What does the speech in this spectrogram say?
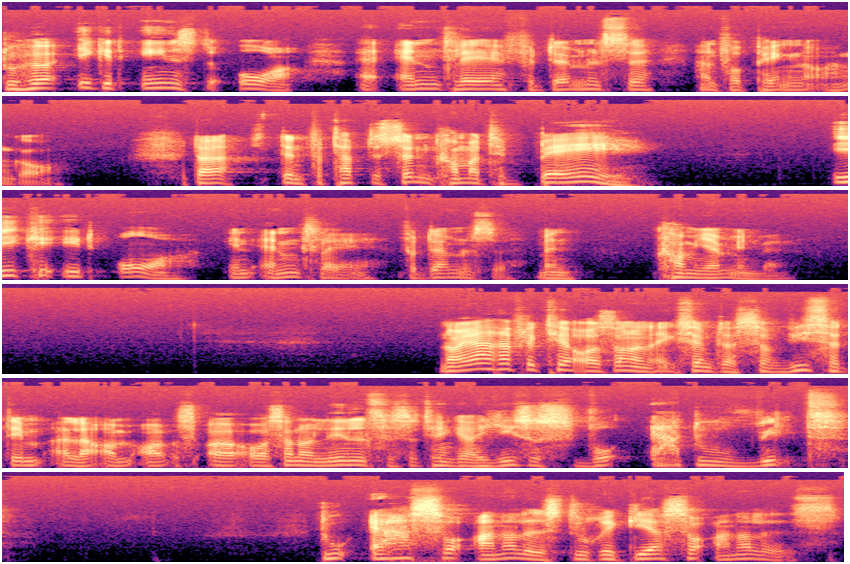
Du hører ikke et eneste ord af anklage, fordømmelse, han får pengene, og han går. Da den fortabte søn kommer tilbage, ikke et ord, en anklage, fordømmelse, men kom hjem, min ven. Når jeg reflekterer over sådan nogle eksempler, så viser det, eller om, om, over sådan en lidelse, så tænker jeg, Jesus, hvor er du vildt? Du er så anderledes, du regerer så anderledes.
